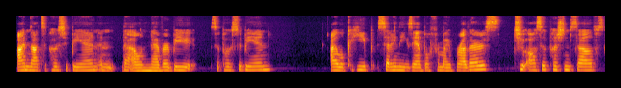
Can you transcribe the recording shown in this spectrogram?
I'm not supposed to be in and that I'll never be supposed to be in. I will keep setting the example for my brothers to also push themselves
